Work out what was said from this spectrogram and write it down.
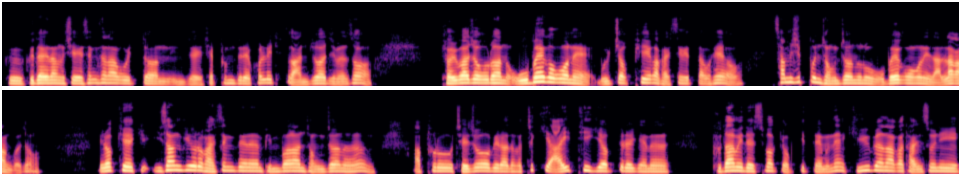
그 그때 당시에 생산하고 있던 이제 제품들의 quality도 안 좋아지면서 결과적으로 한 500억 원의 물적 피해가 발생했다고 해요. 30분 정전으로 500억 원이 날아간 거죠. 이렇게 기- 이상 기후로 발생되는 빈번한 정전은 앞으로 제조업이라든가 특히 IT 기업들에게는 부담이 될 수밖에 없기 때문에 기후 변화가 단순히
